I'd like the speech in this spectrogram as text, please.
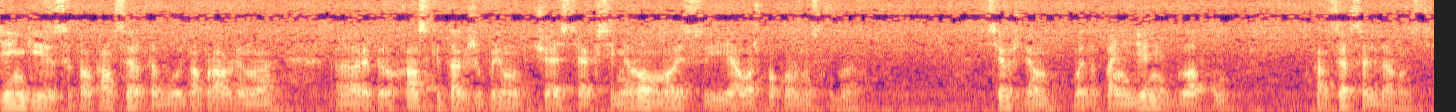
деньги с этого концерта будут направлены рэперу Хаски, также примут участие Оксимирон, Нойс и я, ваш покорный слуга. Всех ждем в этот понедельник, главку, концерт солидарности.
